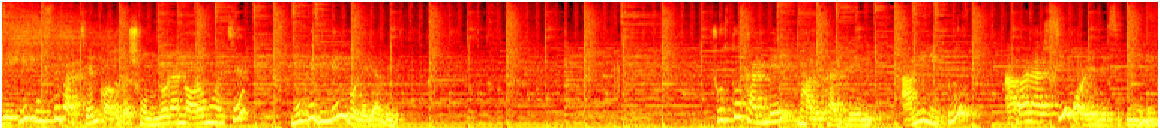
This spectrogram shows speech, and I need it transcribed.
দেখেই বুঝতে পারছেন কতটা সুন্দর আর নরম হয়েছে। মুখে দিলেই গলে যাবে। সুস্থ থাকবেন, ভালো থাকবেন। আমি নিতু, আবার আসছি পরের রেসিপি নিয়ে।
